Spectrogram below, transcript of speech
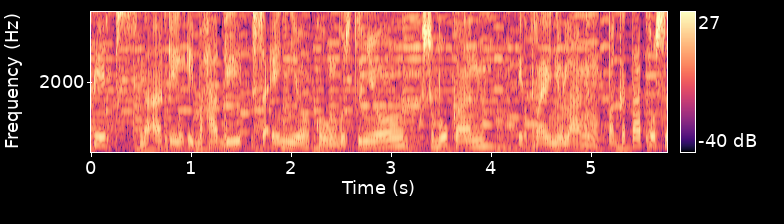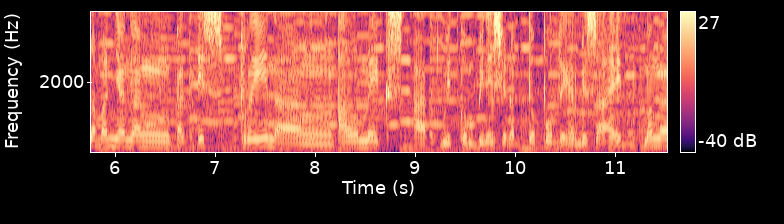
tips na aking ibahagi sa inyo. Kung gusto nyo subukan, itry nyo lang. Pagkatapos naman yan ng pag-spray ng almix at with combination of 240 herbicide, mga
